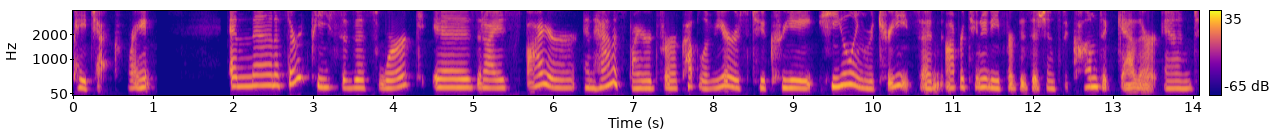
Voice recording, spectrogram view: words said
paycheck, right? And then a third piece of this work is that I aspire and have aspired for a couple of years to create healing retreats, an opportunity for physicians to come together and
